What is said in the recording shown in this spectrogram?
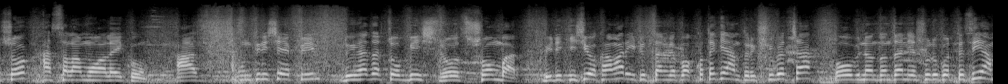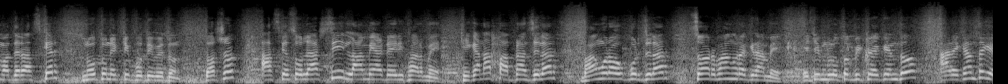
দর্শক, আসসালামু আলাইকুম। আজ উনত্রিশে এপ্রিল দুই হাজার চব্বিশ রোজ সোমবার। বিডি কৃষি ও খামার ইউটিউব চ্যানেলের পক্ষ থেকে আন্তরিক শুভেচ্ছা ও অভিনন্দন জানিয়ে শুরু করতেছি আমাদের আজকের নতুন একটি প্রতিবেদন। দর্শক, আজকে চলে আসছি লামিয়া ডেয়ারি ফার্মে, ঠিকানা পাবনা জেলার ভাঙ্গুড়া উপজেলার চর ভাঙ্গুড়া গ্রামে। এটি মূলত বিক্রয় কেন্দ্র, আর এখান থেকে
